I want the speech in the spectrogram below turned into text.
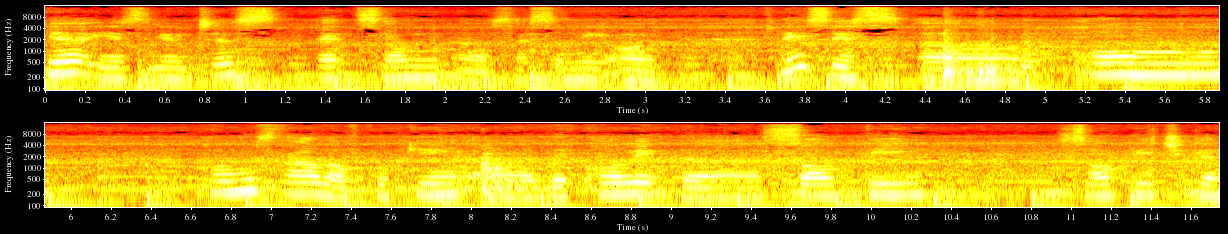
Here is you just add some uh, sesame oil. This is uh, home home style of cooking. Uh, they call it the salty salty chicken.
